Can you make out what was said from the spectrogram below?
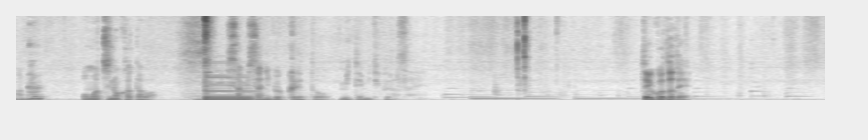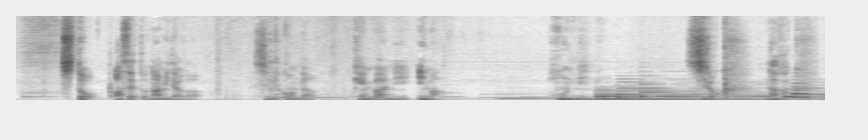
あのお持ちの方は久々にブックレットを見てみてください。ということで血と汗と涙が染み込んだ鍵盤に今本人の白く長く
